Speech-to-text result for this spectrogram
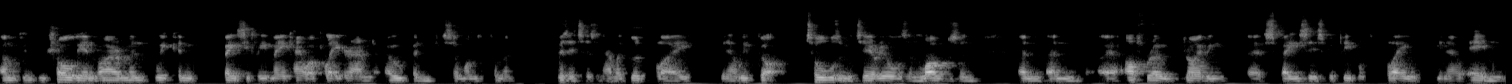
and we can control the environment, we can basically make our playground open for someone to come and visit us and have a good play. You know, we've got tools and materials and logs and and, and uh, off-road driving uh, spaces for people to play, you know, in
